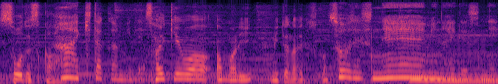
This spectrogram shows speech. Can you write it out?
そうですか、はい北上でも。最近はあんまり見てないですか？そうですね見ないですね。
